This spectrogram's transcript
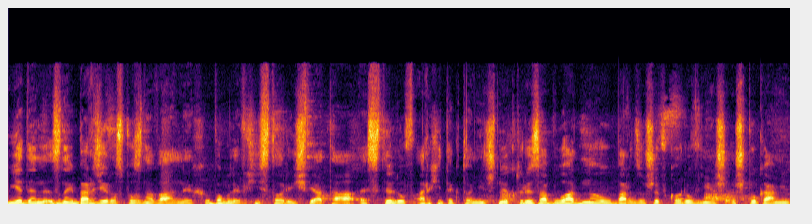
jeden z najbardziej rozpoznawalnych w ogóle w historii świata stylów architektonicznych, który zawładnął bardzo szybko również sztukami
